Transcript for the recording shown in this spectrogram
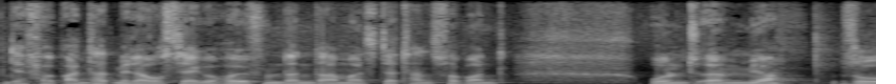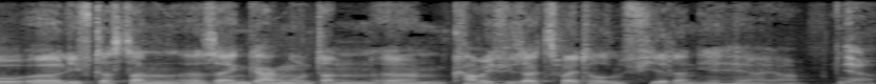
Der Verband hat mir da auch sehr geholfen, dann damals der Tanzverband. Und ähm, ja, so äh, lief das dann äh, seinen Gang und dann ähm, kam ich wie seit 2004 dann hierher, ja. Ja.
